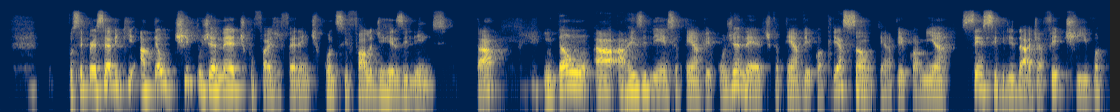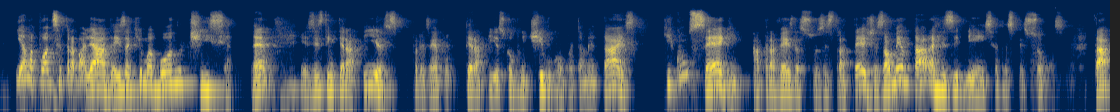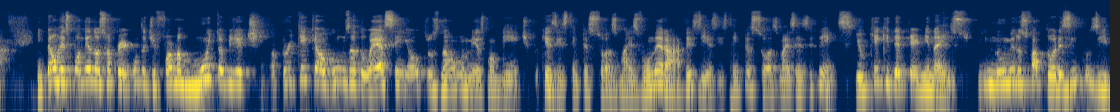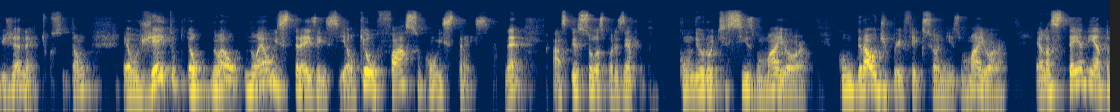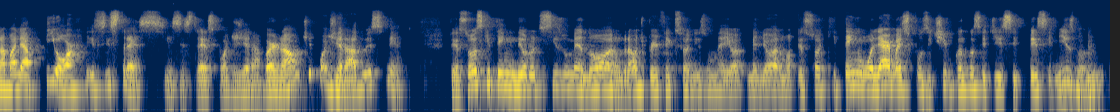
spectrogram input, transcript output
Você percebe que até o tipo genético faz diferente quando se fala de resiliência tá? Então, a, a, resiliência tem a ver com genética, tem a ver com a criação, tem a ver com a minha sensibilidade afetiva, e ela pode ser trabalhada. Eis aqui uma boa notícia, né? Existem terapias, por exemplo, terapias cognitivo-comportamentais, que conseguem, através das suas estratégias, aumentar a resiliência das pessoas. Tá? Então, respondendo a sua pergunta de forma muito objetiva, por que, que alguns adoecem e outros não no mesmo ambiente? Porque existem pessoas mais vulneráveis e existem pessoas mais resilientes. E o que, que determina isso? Inúmeros fatores, inclusive genéticos. Então, é o jeito, é o, não, é o, não é o estresse em si, é o que eu faço com o estresse. Né? As pessoas, por exemplo, com neuroticismo maior, com grau de perfeccionismo maior, elas tendem a trabalhar pior esse estresse. Esse estresse pode gerar burnout e pode gerar adoecimento. Pessoas que têm neuroticismo menor, um grau de perfeccionismo melhor, melhor, uma pessoa que tem um olhar mais positivo, quando você disse pessimismo,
